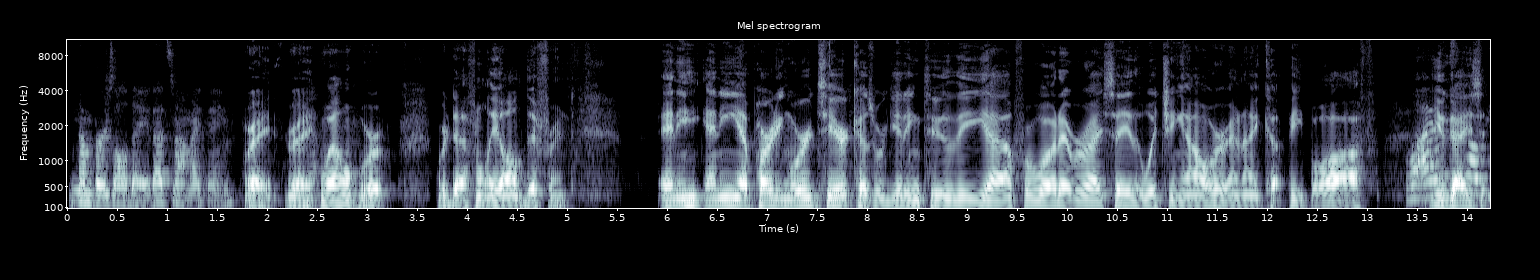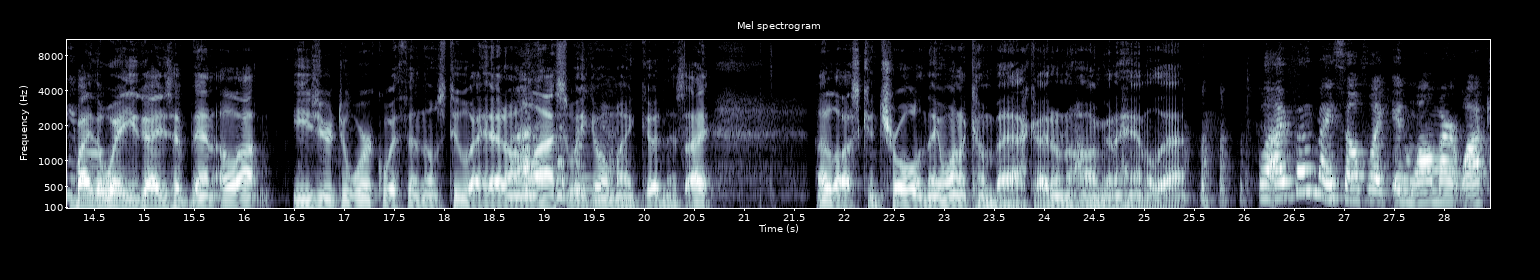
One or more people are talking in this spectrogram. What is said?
numbers all day. That's not my thing. Right, right. Well, we're we're definitely all different. Any any uh, parting words here? Because we're getting to the uh, for whatever I say the witching hour, and I cut people off. well, I You guys, tell by the way, you guys have been a lot easier to work with than those two I had on last week. Oh my goodness, I I lost control, and they want to come back. I don't know how I'm going to handle that. Well, I find myself like in Walmart walk,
